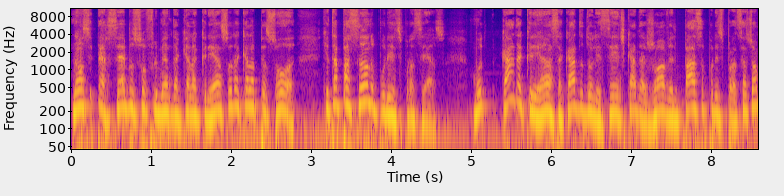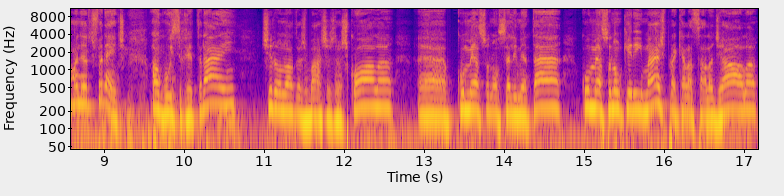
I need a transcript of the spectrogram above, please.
não se percebe o sofrimento daquela criança ou daquela pessoa que está passando por esse processo. Cada criança, cada adolescente, cada jovem, ele passa por esse processo de uma maneira diferente. Alguns se retraem, tiram notas baixas na escola, é, começam a não se alimentar, começam a não querer ir mais para aquela sala de aula,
